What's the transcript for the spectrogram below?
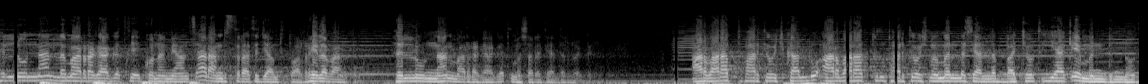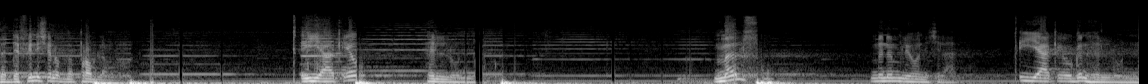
ህልውናን ለማረጋገጥ ከኢኮኖሚ አንጻር አንድ ስትራቴጂ አምጥቷል። relevant ነው። ህልውናን ማረጋገጥ መሰረት ያደረገ አርባ አራት ፓርቲዎች ካሉ አርባ አራቱን ፓርቲዎች መመለስ ያለባቸው ጥያቄ ምንድን ነው? definition of problem ጥያቄው ህልውና መልሱ ምንም ሊሆን ይችላል። ጥያቄው ግን ህልውና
